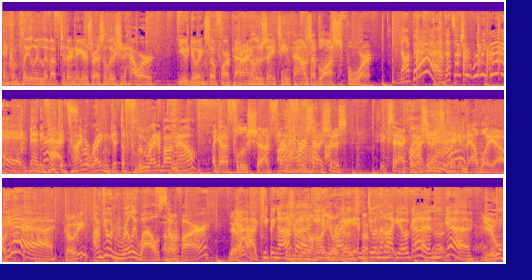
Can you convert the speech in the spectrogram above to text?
and completely live up to their New Year's resolution. How are you doing so far, Pat? Trying to lose 18 pounds, I've lost four. Not bad. That's actually really good. Man, if you could time it right and get the flu right about now, I got a flu shot. From the first, I should have. Exactly. Come I should have just taken that way out. Yeah. Cody? I'm doing really well so far. Yeah? keeping up, 'Cause you're doing the uh, eating and right, and, stuff? doing the hot yoga, and yeah. You?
